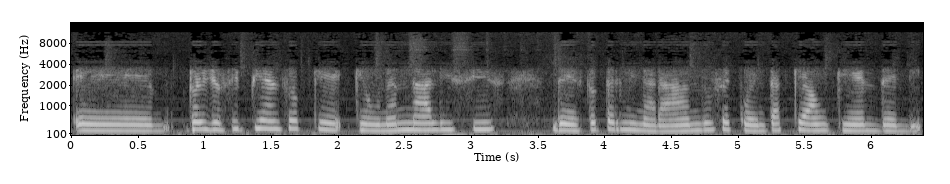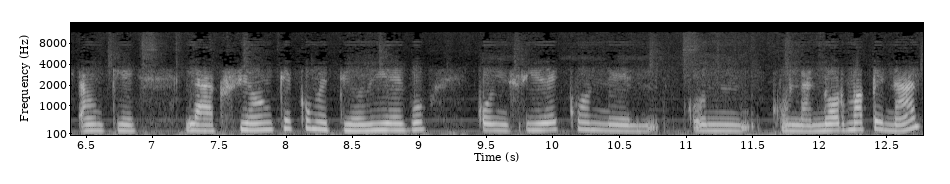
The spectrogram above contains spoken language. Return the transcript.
Eh, pero yo sí pienso que, que un análisis de esto terminará dándose cuenta que aunque el deli- aunque la acción que cometió Diego coincide con el con, con la norma penal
